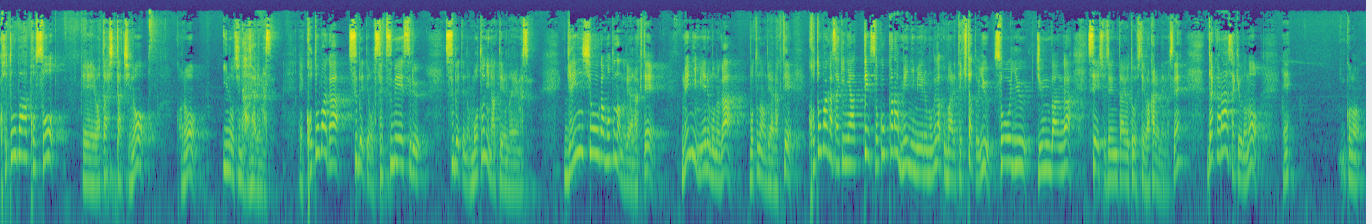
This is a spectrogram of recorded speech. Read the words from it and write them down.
言葉こそ、えー、私たちのこの命なのであります。言葉が全てを説明する全ての元になっているのであります。現象が元なのではなくて目に見えるものが元なのではなくて言葉が先にあってそこから目に見えるものが生まれてきたというそういう順番が聖書全体を通して分かるんでありますね。だから先ほどの、ね、この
